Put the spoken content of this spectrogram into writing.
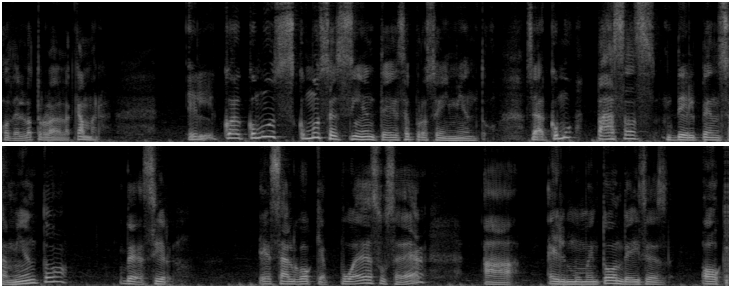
o del otro lado de la cámara, el, ¿cómo, ¿cómo se siente ese procedimiento? O sea, ¿cómo pasas del pensamiento de decir, es algo que puede suceder, a el momento donde dices, ok,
